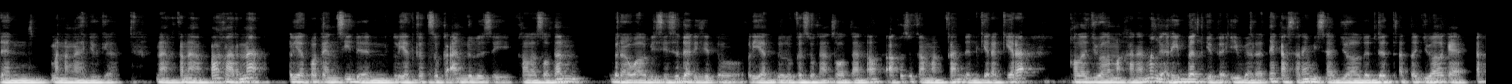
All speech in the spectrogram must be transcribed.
dan menengah juga. Nah, kenapa? Karena lihat potensi dan lihat kesukaan dulu sih. Kalau Sultan berawal bisnis itu dari situ. Lihat dulu kesukaan Sultan. Oh, aku suka makan dan kira-kira kalau jual makanan mah nggak ribet gitu. Ibaratnya kasarnya bisa jual dedet atau jual kayak eh,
